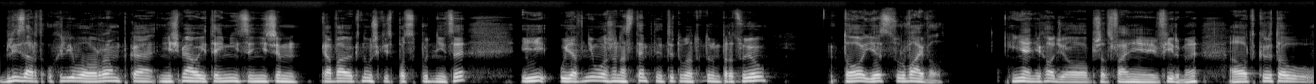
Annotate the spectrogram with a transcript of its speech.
Blizzard uchyliło rąbkę nieśmiałej tajemnicy niczym kawałek nóżki spod spódnicy i ujawniło, że następny tytuł, nad którym pracują, to jest Survival. I nie, nie chodzi o przetrwanie firmy, a o odkrytą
